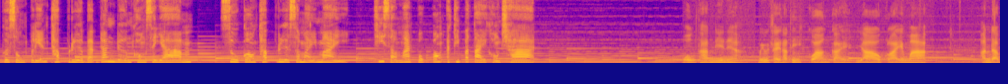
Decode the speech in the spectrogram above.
เพื่อทรงเปลี่ยนทัพเรือแบบดั้งเดิมของสยาม สู่กองทัพเรือสมัยใหม่ ที่สามารถปกป้องอธิปไตยของชาติองค์ท่านนี้เนี่ยมีวิสัยทัศน์ที่กว้างไกลยาวไกลมาก อันดับ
